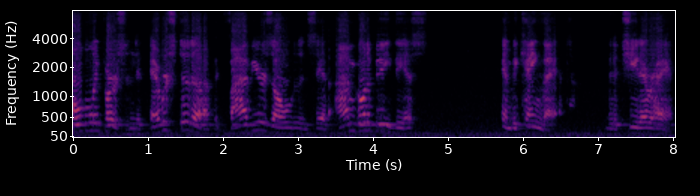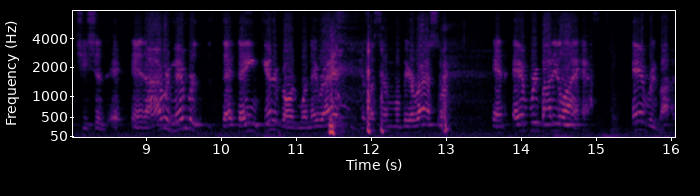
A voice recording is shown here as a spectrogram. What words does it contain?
only person that ever stood up at five years old and said, I'm going to be this, and became that that she'd ever had. She said, and I remember that day in kindergarten when they were asking because I said I'm going to be a wrestler, and everybody laughed. Everybody,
